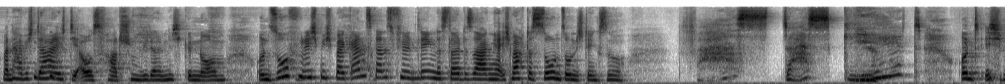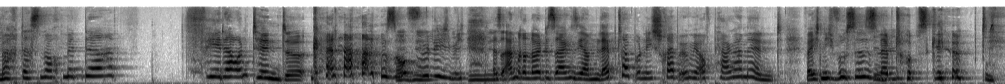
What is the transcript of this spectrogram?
wann habe ich da eigentlich die Ausfahrt schon wieder nicht genommen? Und so fühle ich mich bei ganz, ganz vielen Dingen, dass Leute sagen, ja, ich mache das so und so und ich denke so, was? Das geht? Ja. Und ich mache das noch mit einer Feder und Tinte. Keine Ahnung, so mhm. fühle ich mich. Mhm. Dass andere Leute sagen, sie haben einen Laptop und ich schreibe irgendwie auf Pergament, weil ich nicht wusste, dass es mhm. Laptops gibt.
